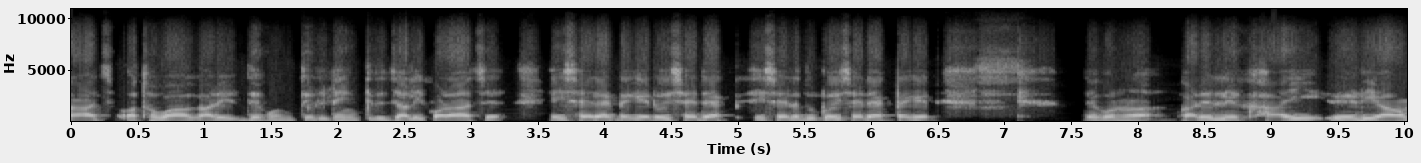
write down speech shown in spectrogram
কাজ অথবা গাড়ির দেখুন তেল ট্যাঙ্কিতে জালি করা আছে। এই সাইডে একটা গেট ওই সাইডে এই সাইডে দুটো ওই সাইডে একটা গেট দেখুন গাড়ির লেখাই রেডিয়াম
